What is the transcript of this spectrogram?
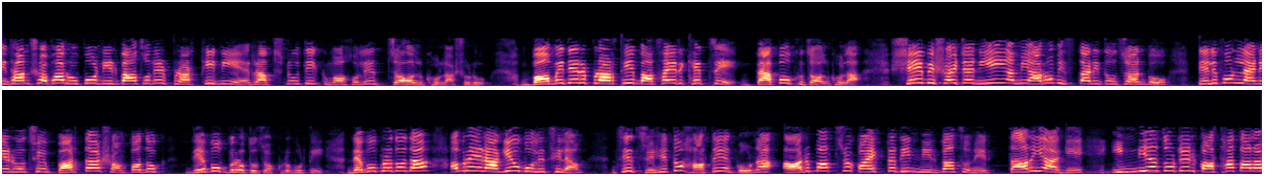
বিধানসভার উপনির্বাচনের প্রার্থী নিয়ে রাজনৈতিক মহলে জল ঘোলা শুরু। বামেদের প্রার্থী বাছাইয়ের ক্ষেত্রে ব্যাপক জল ঘোলা। সেই বিষয়টা নিয়েই আমি আরও বিস্তারিত জানব। টেলিফোন লাইনে রয়েছে বার্তা সম্পাদক দেবব্রত চক্রবর্তী। দেবব্রত দা, আমরা এর আগেও বলেছিলাম যে যেহেতু হাতে গোনা আর মাত্র কয়েকটা দিন নির্বাচনের তারই আগে ইন্ডিয়া জোটের কথা তারা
